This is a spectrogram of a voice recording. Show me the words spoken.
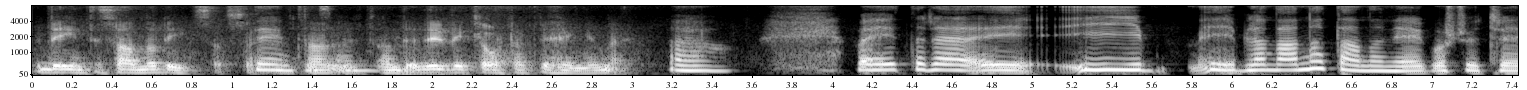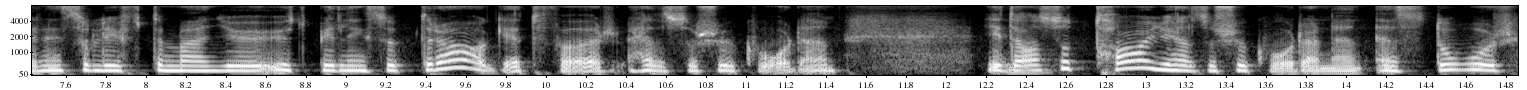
det är inte sannolikt. Så att säga. Det, är inte utan, utan det, det, är klart att vi hänger med. Ja. Vad heter det? I, I bland annat Anna Nergårds utredning så lyfter man ju utbildningsuppdraget för hälso och sjukvården. Idag mm. så tar ju hälso och sjukvården en, en stor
